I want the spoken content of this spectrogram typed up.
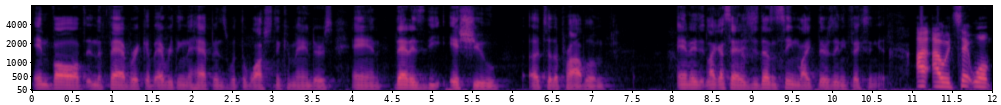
involved in the fabric of everything that happens with the Washington Commanders, and that is the issue uh, to the problem. And it, like I said, it just doesn't seem like there's any fixing it. I, I would say, well,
